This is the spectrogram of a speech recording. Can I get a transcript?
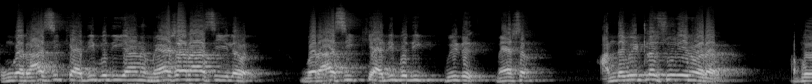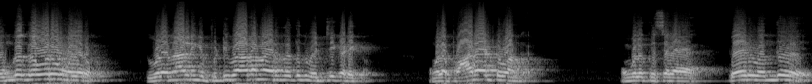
உங்க ராசிக்கு அதிபதியான மேஷ ராசியில உங்க ராசிக்கு அதிபதி வீடு மேஷம். அந்த வீட்டில் சூரியன் வரார். அப்போ உங்க கௌரவம் உயரும். இவ்வளவு நாள் நீங்க பிடிவாதமா இருந்ததுக்கு வெற்றி கிடைக்கும். உங்களை பாராட்டுவாங்க. உங்களுக்கு சில பேர் வந்து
